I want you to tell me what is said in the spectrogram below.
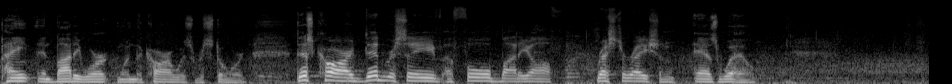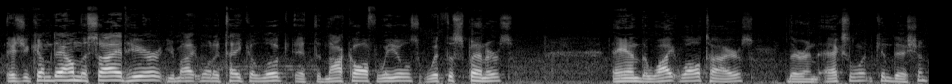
paint and body work when the car was restored. This car did receive a full body off restoration as well. As you come down the side here, you might want to take a look at the knockoff wheels with the spinners and the white wall tires. They're in excellent condition.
